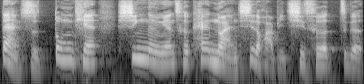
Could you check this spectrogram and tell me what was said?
但是冬天新能源车开暖气的话，比汽车这个。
